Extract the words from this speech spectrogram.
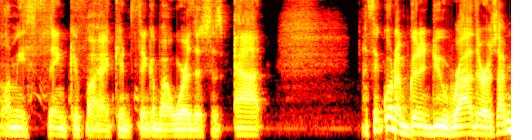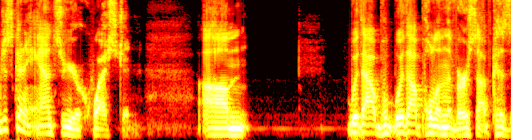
Let me think if I can think about where this is at. I think what I'm going to do rather is I'm just going to answer your question um, without without pulling the verse up because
